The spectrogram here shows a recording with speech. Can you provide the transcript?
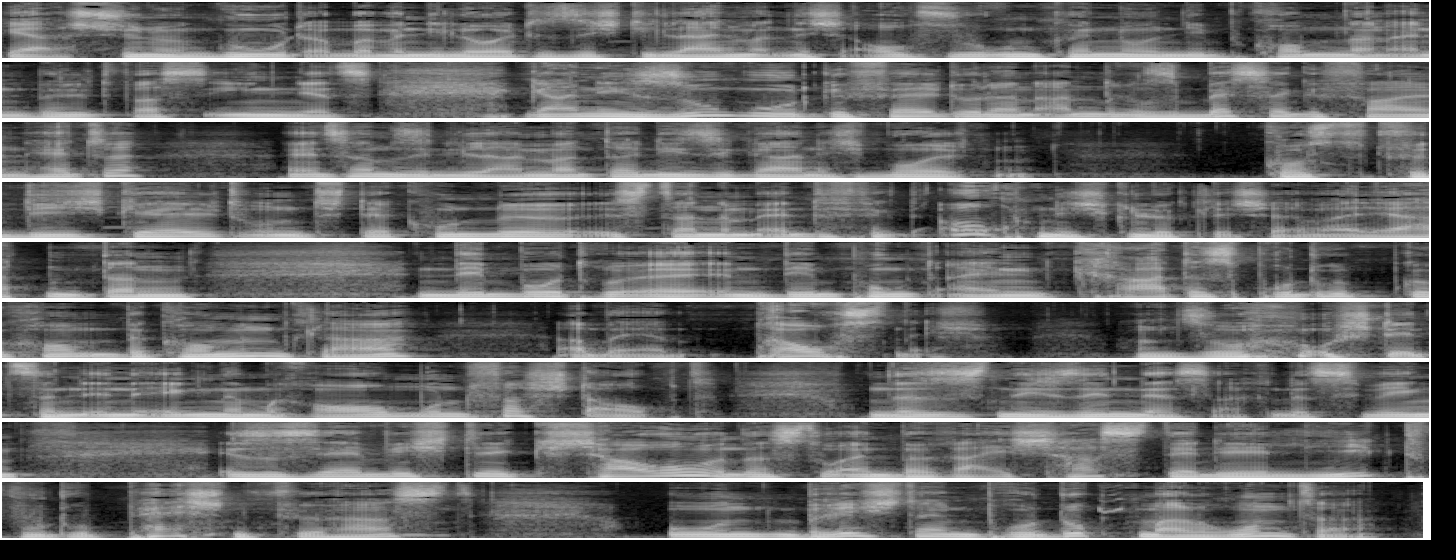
ja, schön und gut, aber wenn die Leute sich die Leinwand nicht aussuchen können und die bekommen dann ein Bild, was ihnen jetzt gar nicht so gut gefällt oder ein anderes besser gefallen hätte, jetzt haben sie die Leinwand da, die sie gar nicht wollten. Kostet für dich Geld und der Kunde ist dann im Endeffekt auch nicht glücklicher, weil er hat dann in dem, äh, in dem Punkt ein gratis Produkt bekommen, klar, aber er braucht's nicht. Und so steht's dann in irgendeinem Raum und verstaubt. Und das ist nicht Sinn der Sache. Deswegen ist es sehr wichtig, schau, dass du einen Bereich hast, der dir liegt, wo du Passion für hast und brich dein Produkt mal runter.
